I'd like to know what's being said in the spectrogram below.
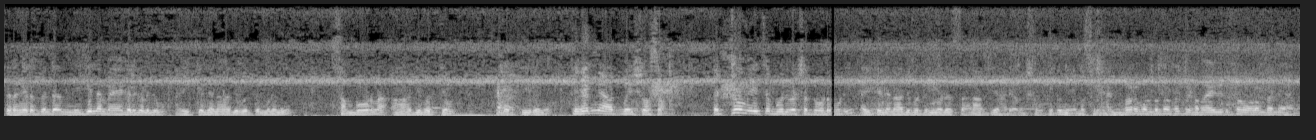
തെരഞ്ഞെടുപ്പിന്റെ നികില മേഖലകളിലും ഐക്യ ജനാധിപത്യ മുന്നണി സമ്പൂർണ ആധിപത്യം പുലർത്തിയിരുന്നു. തികഞ്ഞ ആത്മവിശ്വാസമാണ്. ഏറ്റവും മികച്ച ഭൂരിപക്ഷത്തോടു കൂടി ഐക്യ ജനാധിപത്യങ്ങളുടെ സ്ഥാനാർത്ഥി ആര്യാദം ഷോക്കത്ത് നിയമസഭയിൽ. അൻവർ കൊണ്ടുവന്നത് പിണറായി വിരുദ്ധ ഓളം തന്നെയാണ്.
